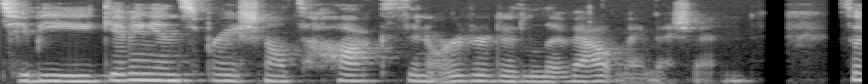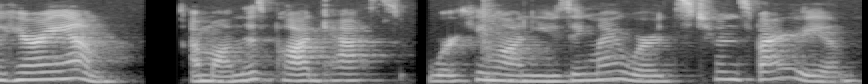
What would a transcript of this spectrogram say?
to be giving inspirational talks in order to live out my mission. So here I am, I'm on this podcast working on using my words to inspire you,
